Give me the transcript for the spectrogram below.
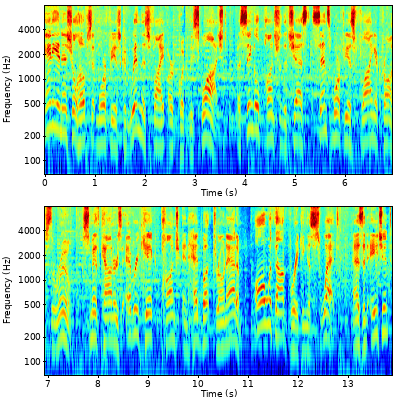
Any initial hopes that Morpheus could win this fight are quickly squashed. A single punch to the chest sends Morpheus flying across the room. Smith counters every kick, punch, and headbutt thrown at him, all without breaking a sweat. As an agent,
